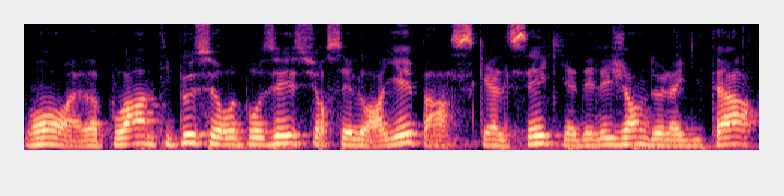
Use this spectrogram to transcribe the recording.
bon, elle va pouvoir un petit peu se reposer sur ses lauriers parce qu'elle sait qu'il y a des légendes de la guitare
